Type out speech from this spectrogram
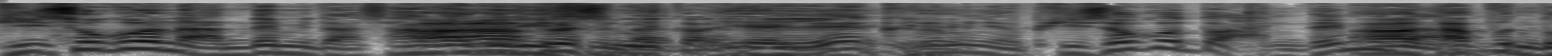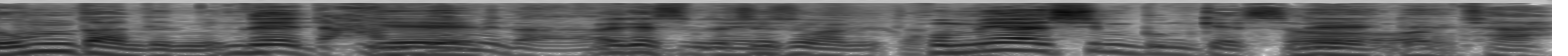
비속어는 안 됩니다. 사과드리겠습니다. 아, 그렇습니까? 예, 네, 예, 그럼요. 비속어도 안 됩니다. 아, 나쁜 놈도 안 됩니까? 네, 안 예. 됩니다. 알겠습니다. 네. 죄송합니다. 고매하신 분께서 네, 네. 자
